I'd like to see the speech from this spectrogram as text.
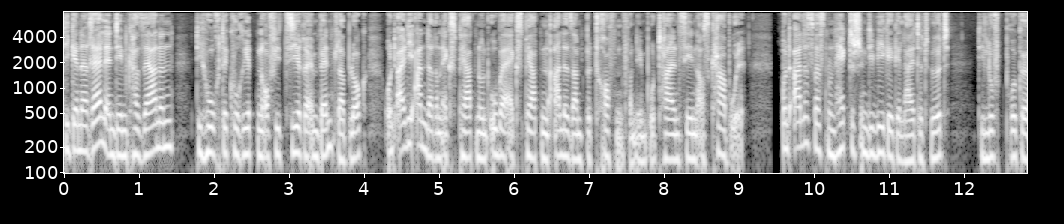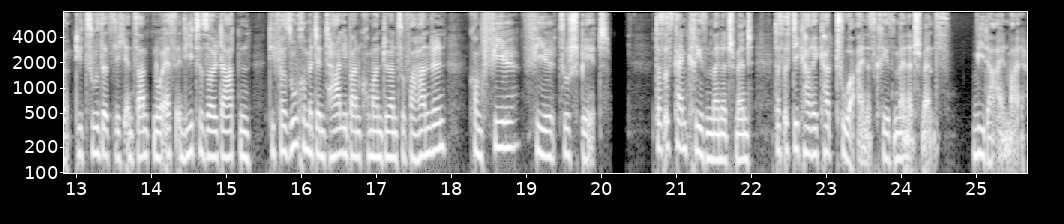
die Generäle in den Kasernen, die hochdekorierten Offiziere im Bändlerblock und all die anderen Experten und Oberexperten allesamt betroffen von den brutalen Szenen aus Kabul. Und alles, was nun hektisch in die Wege geleitet wird, die Luftbrücke, die zusätzlich entsandten US-Elitesoldaten, die Versuche mit den Taliban-Kommandeuren zu verhandeln, kommt viel, viel zu spät. Das ist kein Krisenmanagement, das ist die Karikatur eines Krisenmanagements. Wieder einmal.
